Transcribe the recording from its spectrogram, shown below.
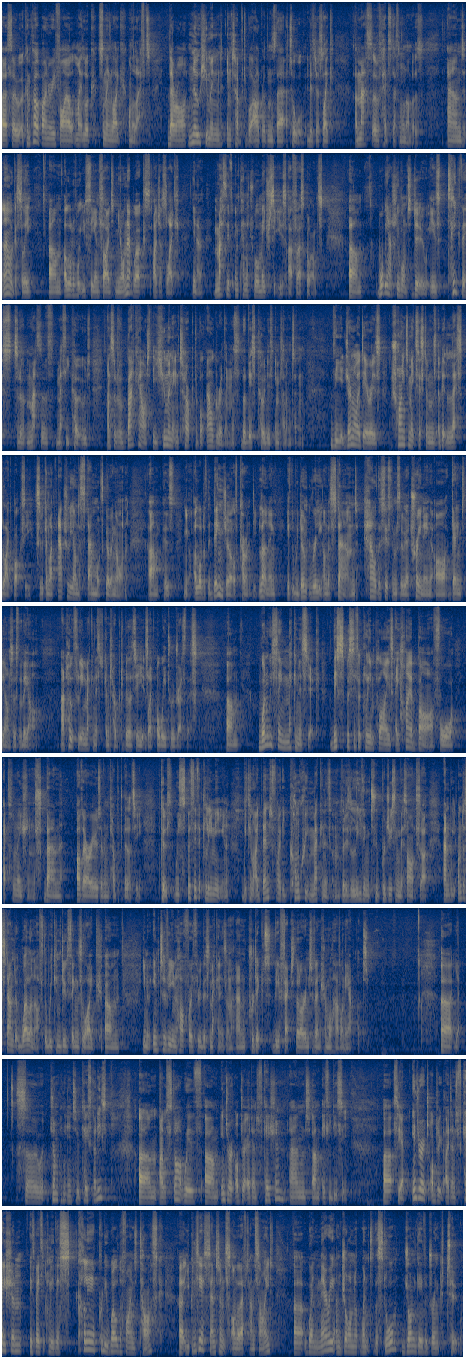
Uh, so a compiled binary file might look something like on the left. There are no human interpretable algorithms there at all. It is just like a mass of hexadecimal numbers. And analogously, um, a lot of what you see inside neural networks are just like, you know, massive impenetrable matrices at first glance. Um, what we actually want to do is take this sort of massive, messy code and sort of back out the human interpretable algorithms that this code is implementing. The general idea is trying to make systems a bit less black boxy, so we can like actually understand what's going on. Because um, you know, a lot of the danger of current deep learning is that we don't really understand how the systems that we are training are getting to the answers that they are. And hopefully mechanistic interpretability is like a way to address this. Um, when we say mechanistic, this specifically implies a higher bar for explanations than other areas of interpretability, because we specifically mean we can identify the concrete mechanism that is leading to producing this answer, and we understand it well enough that we can do things like um, you know, intervene halfway through this mechanism and predict the effect that our intervention will have on the output. Uh, yeah, so jumping into case studies, um, I will start with um, indirect object identification and um, ACDC. Uh, so yeah, indirect object identification is basically this clear, pretty well-defined task. Uh, you can see a sentence on the left-hand side. Uh, when Mary and John went to the store, John gave a drink too.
